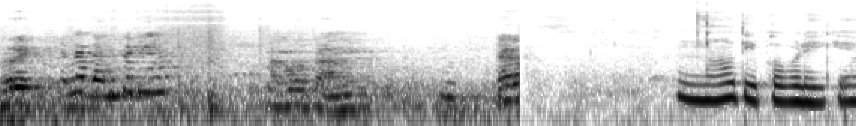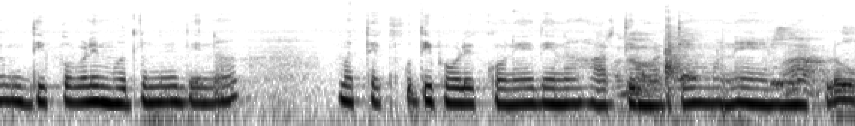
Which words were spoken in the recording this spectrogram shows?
ಬರ್ರಿ ಎಲ್ಲ ಗನ್ ಕಡಿಯಲ್ಲ ತಗೋಬಿಡ್ತಾಳ ನಾವು ದೀಪಾವಳಿಗೆ ದೀಪಾವಳಿ ಮೊದಲನೇ ದಿನ ಮತ್ತು ದೀಪಾವಳಿ ಕೊನೆಯ ದಿನ ಆರತಿ ಮಾಡ್ತೀವಿ. ಮನೆ ಹೆಣ್ಮಕ್ಳು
